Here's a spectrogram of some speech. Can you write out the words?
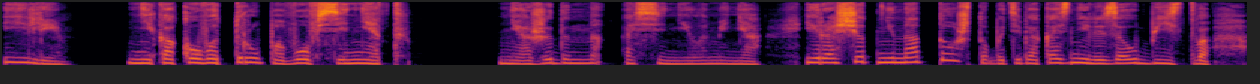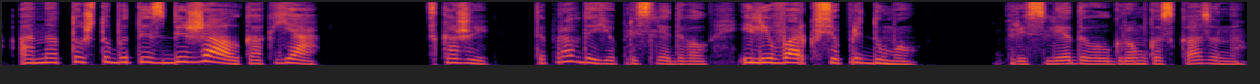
Или никакого трупа вовсе нет. Неожиданно осенило меня. И расчет не на то, чтобы тебя казнили за убийство, а на то, чтобы ты сбежал, как я. Скажи, ты правда ее преследовал? Или Варк все придумал? Преследовал, громко сказано.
